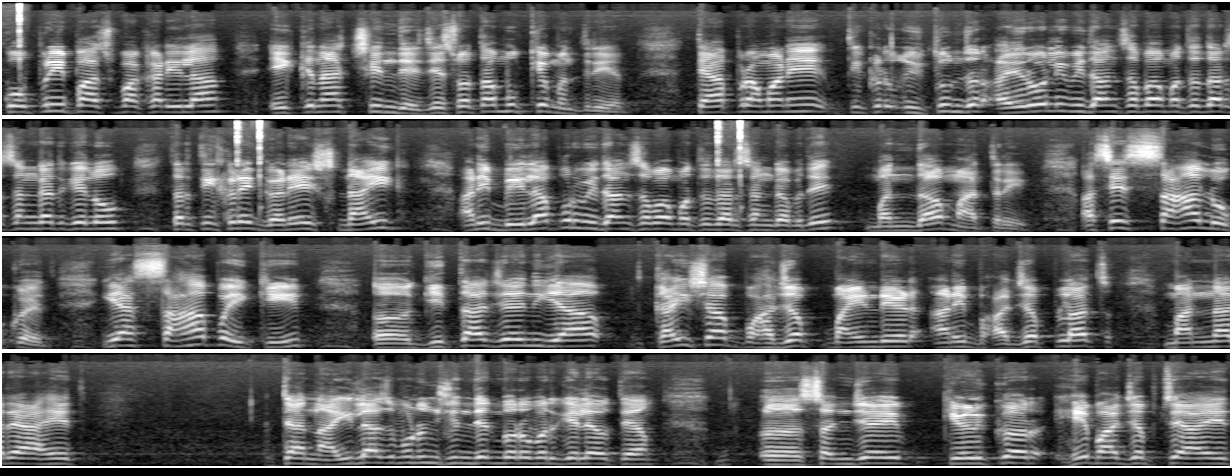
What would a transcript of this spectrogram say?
कोपरी पाचपाखाडीला एकनाथ शिंदे जे स्वतः मुख्यमंत्री आहेत. त्याप्रमाणे तिकडं इथून जर ऐरोली विधानसभा मतदारसंघात गेलो तर तिकडे गणेश नाईक आणि बेलापूर विधानसभा मतदारसंघामध्ये मंदा मात्रे असे सहा लोक आहेत. या सहापैकी गीता जैन या काहीशा भाजप माइंडेड आणि भाजपलाच मानणाऱ्या आहेत. त्या नाईलाज म्हणून शिंदेबरोबर गेल्या होत्या. संजय केळकर हे भाजपचे आहेत.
